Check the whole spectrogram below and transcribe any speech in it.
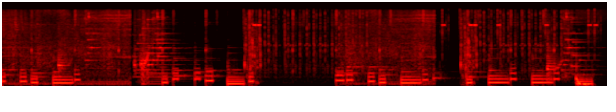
Thank you.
